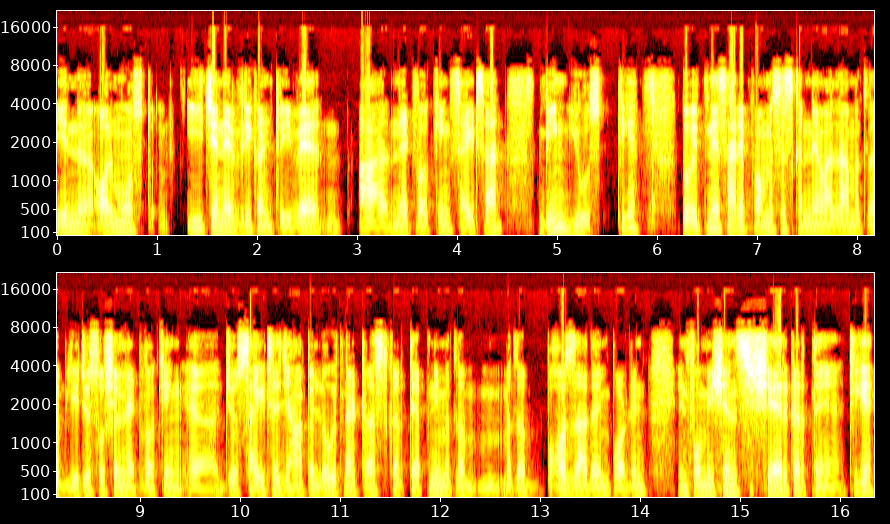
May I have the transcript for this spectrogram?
in almost each and every country where are networking sites are being use ठीक है? तो इतने सारे प्रोमिस करने वाला मतलब ये जो सोशल नेटवर्किंग जो साइट्स है, जहाँ पे लोग इतना ट्रस्ट करते हैं, अपनी मतलब मतलब बहुत ज़्यादा इंपॉर्टेंट इन्फॉर्मेशन शेयर करते हैं, ठीक है?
